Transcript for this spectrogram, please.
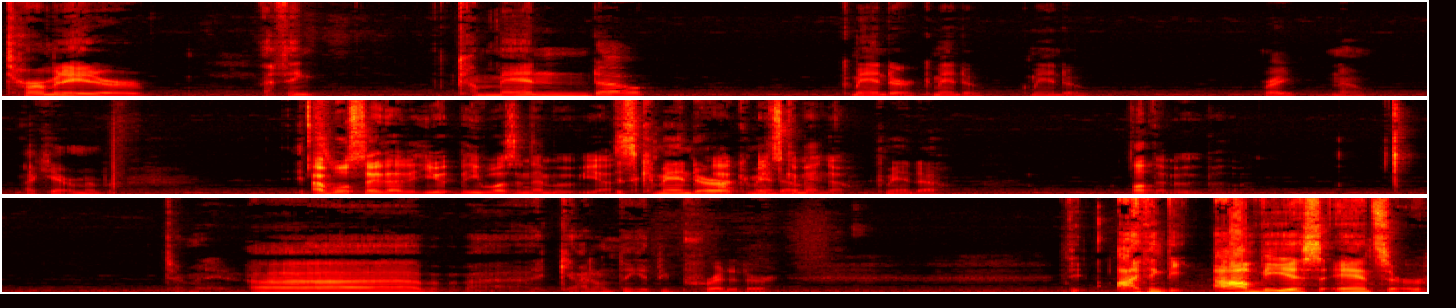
Terminator, I think Commando, Commander, Commando, Commando, right? No, I can't remember. It's, I will say that he he was in that movie. Yes, It's Commander Uh, or Commando? It's Commando. Commando. Love that movie, by the way. Terminator. Uh, I don't think it'd be Predator. The I think the obvious answer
